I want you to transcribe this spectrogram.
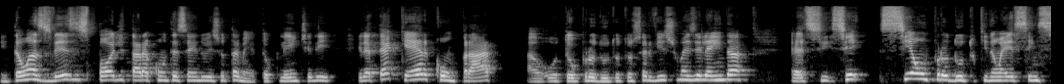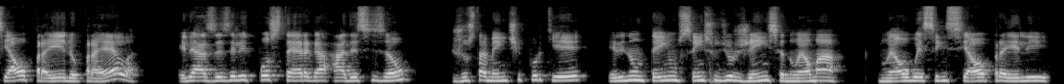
Então às vezes pode estar acontecendo isso também. O teu cliente ele, ele até quer comprar o teu produto, o teu serviço, mas ele ainda é, se, se, se é um produto que não é essencial para ele ou para ela, ele às vezes ele posterga a decisão justamente porque ele não tem um senso de urgência, não é uma não é algo essencial para ele,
